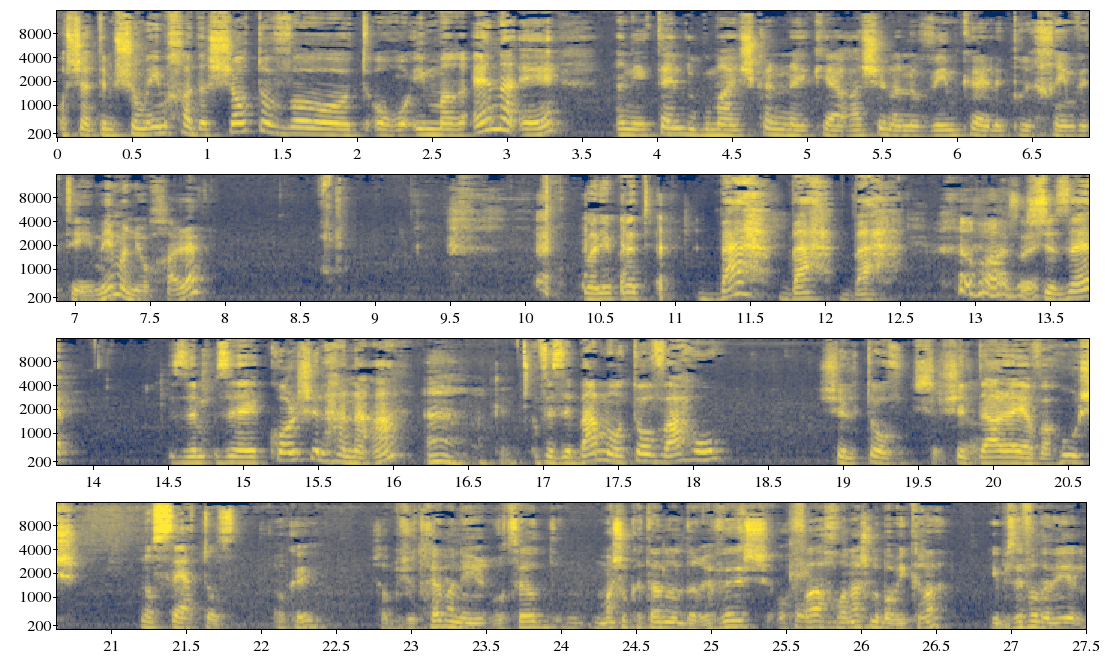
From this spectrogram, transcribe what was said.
או שאתם שומעים חדשות טובות, או רואים מראה נאה, אני אתן דוגמה, יש כאן אה, קערה של ענבים כאלה פריחים וטעימים, אני אוכלת. ואני אומרת, בה, בה, בה. מה זה? שזה, זה, זה קול של הנאה, אה, אוקיי. וזה בא מאותו והו של טוב, של של. דליה והוש, נוסע טוב. אוקיי. עכשיו ברשותכם אני רוצה עוד משהו קטן על דרבש. הופעה האחרונה שלו במקרא היא בספר דניאל.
